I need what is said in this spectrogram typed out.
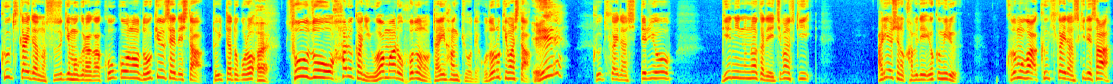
空気階段の鈴木もぐらが高校の同級生でしたと言ったところ、はい。想像をはるかに上回るほどの大反響で驚きました。え？ー空気階段知ってるよ。芸人の中で一番好き。有吉の壁でよく見る。子供が空気階段好きでさ、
